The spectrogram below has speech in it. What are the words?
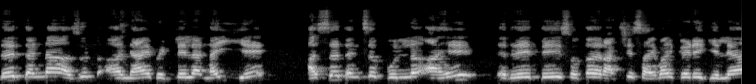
तर त्यांना अजून न्याय भेटलेला नाहीये असं त्यांचं बोलणं आहे. रे ते स्वतः राक्षस साहेबांकडे गेल्या.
